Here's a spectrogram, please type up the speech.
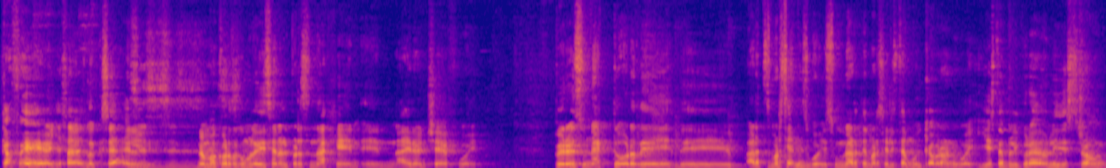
café, ya sabes, lo que sea. no me acuerdo cómo le dicen al personaje en, Iron Chef, güey. Pero es un actor de, artes marciales, güey. Es un arte marcialista muy cabrón, güey. Y esta película de Only the Strong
